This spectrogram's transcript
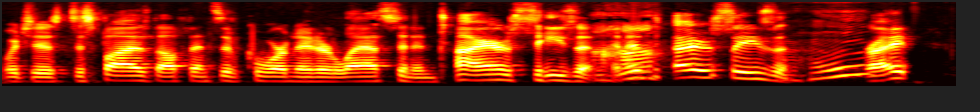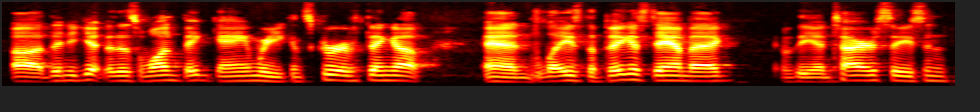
which is despised offensive coordinator lasts an entire season, an Uh-huh. entire season, right? Uh, then you get into this one big game where you can screw everything up and lays the biggest damn egg of the entire season.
